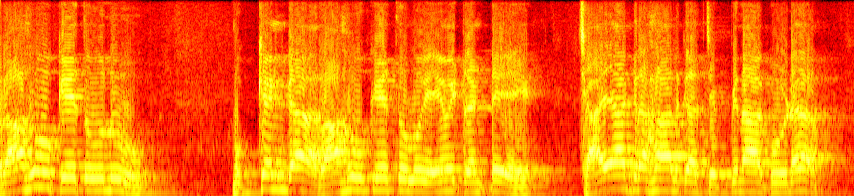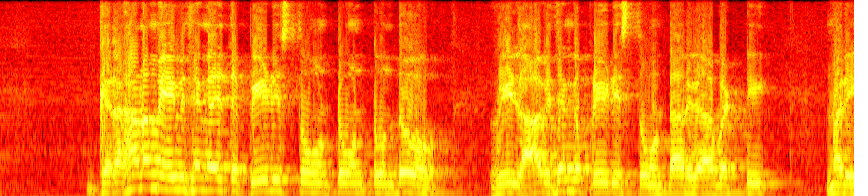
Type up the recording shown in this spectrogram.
రాహుకేతువులు ముఖ్యంగా రాహుకేతువులు ఏమిటంటే ఛాయాగ్రహాలుగా చెప్పినా కూడా గ్రహణం ఏ విధంగా అయితే పీడిస్తూ ఉంటూ ఉంటుందో వీళ్ళు ఆ విధంగా పీడిస్తూ ఉంటారు కాబట్టి మరి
